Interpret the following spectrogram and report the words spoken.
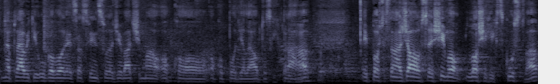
napraviti ugovore sa svim surađivačima oko, oko podjele autorskih prava. I pošto sam nažalost još imao loših iskustva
